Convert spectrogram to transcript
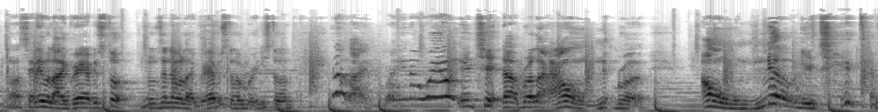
you know what I'm saying? They were like, grab your stuff. You know what I'm saying? They were like, grab your stuff, bring your stuff. And I'm like, bro, you know what? I'm getting checked out, bro. Like, I don't, bro. I don't never get checked out.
